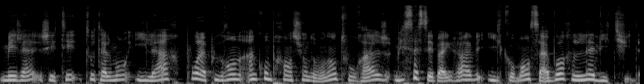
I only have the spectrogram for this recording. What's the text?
Mais là, j'étais totalement hilar pour la plus grande incompréhension de mon entourage. Mais ça, c'est pas grave, il commence à avoir l'habitude.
